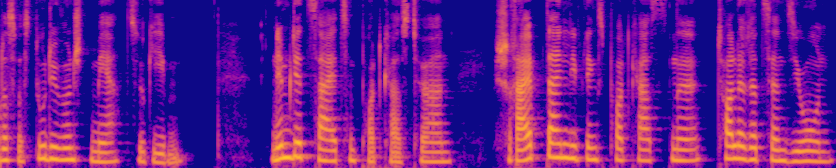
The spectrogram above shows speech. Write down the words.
das, was du dir wünschst, mehr zu geben. Nimm dir Zeit zum Podcast hören. Schreib deinen Lieblingspodcast eine tolle Rezension.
